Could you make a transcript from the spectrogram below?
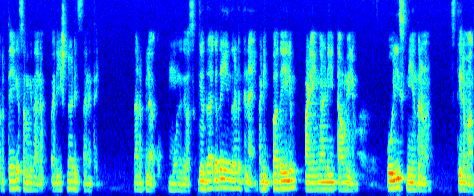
പ്രത്യേക സംവിധാനം പരീക്ഷണാടിസ്ഥാനത്തിൽ നടപ്പിലാക്കും മൂന്ന് ദിവസം. ഗതാഗത നിയന്ത്രണത്തിനായി അടിപ്പാതയിലും പഴയങ്ങാടി ടൗണിലും പോലീസ് നിയന്ത്രണം സ്ഥിരമാക്കും.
